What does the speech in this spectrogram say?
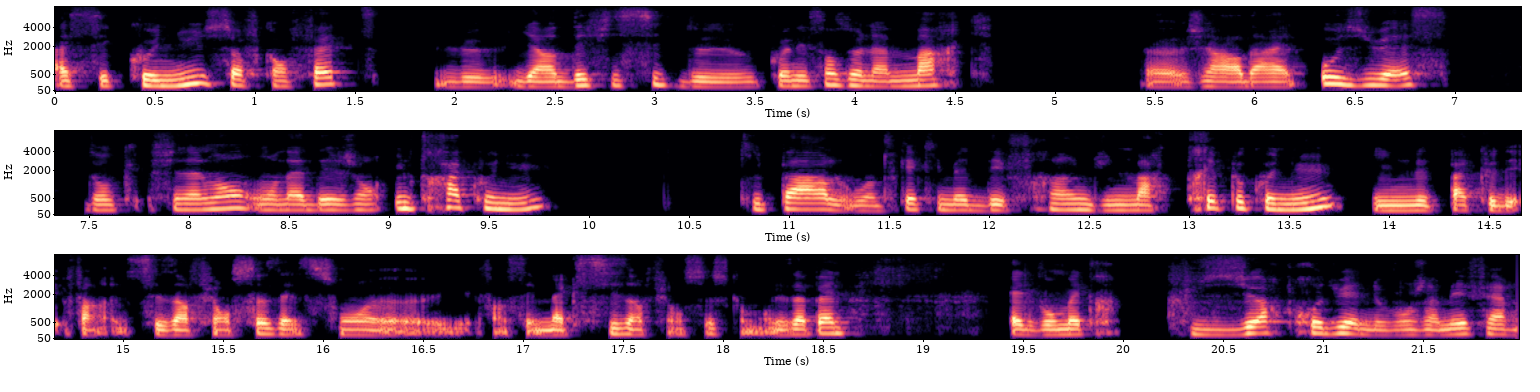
assez connues, sauf qu'en fait, il y a un déficit de connaissance de la marque euh, Gérard Darrel aux US. Donc finalement, on a des gens ultra connus qui parlent ou en tout cas qui mettent des fringues d'une marque très peu connue. Ils ne mettent pas que des, enfin ces influenceuses, elles sont, euh, enfin ces maxis influenceuses comme on les appelle, elles vont mettre plusieurs produits. Elles ne vont jamais faire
